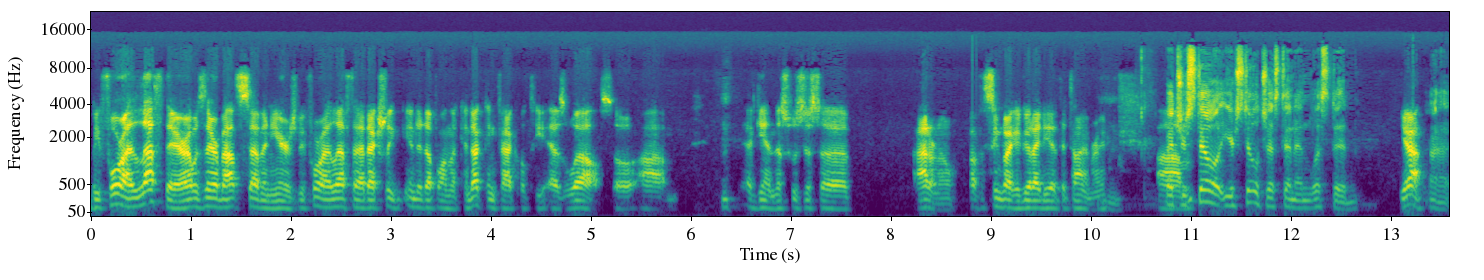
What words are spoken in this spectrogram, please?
Before I left there, I was there about seven years. Before I left, I'd actually ended up on the conducting faculty as well. So um, hmm. again, this was just a, I don't know, it seemed like a good idea at the time, right? Mm-hmm. But um, you're still you're still just an enlisted, yeah, uh,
